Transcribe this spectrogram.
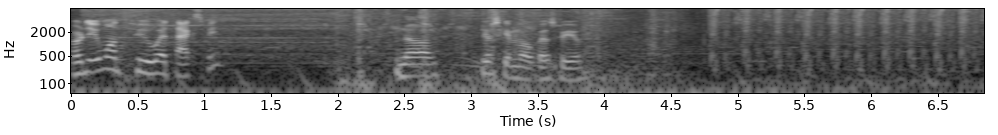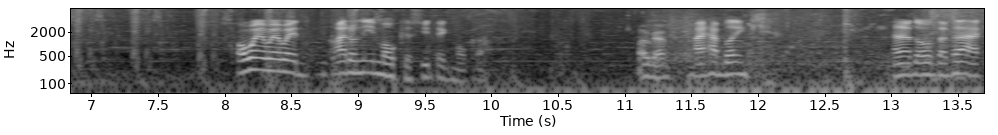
Or do you want two attack speed? No, just get mochas for you. Oh wait, wait, wait. I don't need mochas. You take mocha. Okay. I have blink, and I don't attack.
